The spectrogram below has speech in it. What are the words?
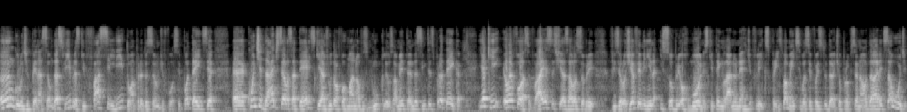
ângulo de penação das fibras, que facilitam a produção de força e potência, é, quantidade de células satélites, que ajudam a formar novos núcleos, aumentando a síntese proteica. E aqui eu reforço, vai assistir as aulas sobre fisiologia feminina e sobre hormônios que tem lá no Nerdflix, principalmente se você for estudante ou profissional da área de saúde.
